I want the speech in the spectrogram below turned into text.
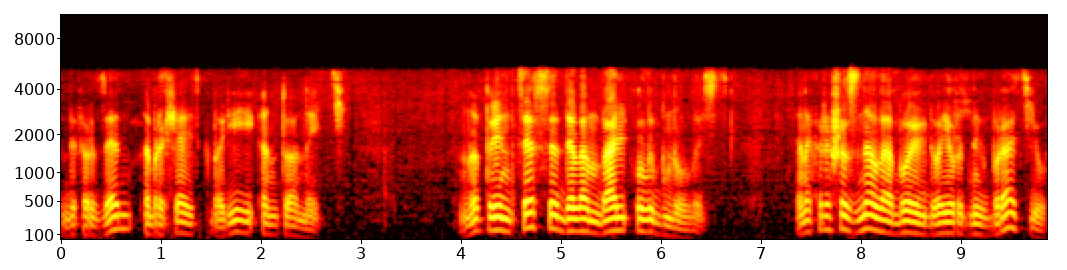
де Ферзен, обращаясь к Марии Антуанетте. Но принцесса де Ламбаль улыбнулась. Она хорошо знала обоих двоюродных братьев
